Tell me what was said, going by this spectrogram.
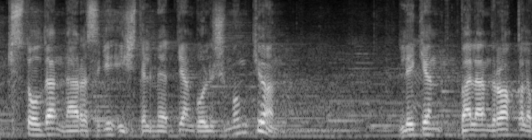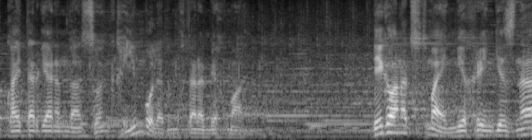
ikki stoldan narisiga eshitilmayotgan bo'lishi mumkin. Lekin balandroq qilib qaytarganimdan so'ng qiyin bo'ladi muhtaram mehmon. Begona tutmang mehringizni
